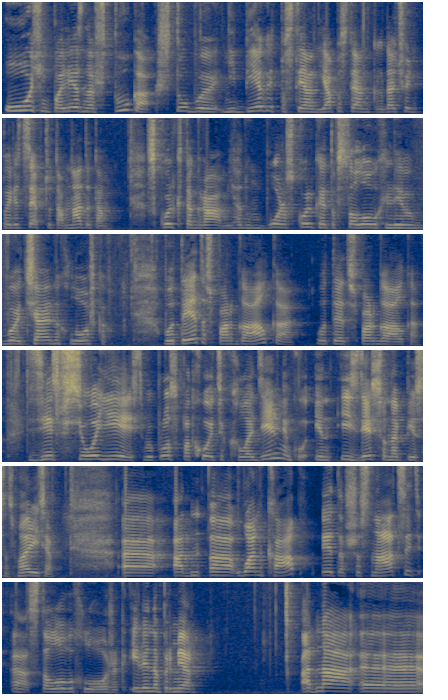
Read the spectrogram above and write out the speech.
Очень полезная штука, чтобы не бегать постоянно. Я постоянно, когда что-нибудь по рецепту там надо там сколько-то грамм, я думаю, боже, сколько это в столовых или в чайных ложках. Вот эта шпаргалка, вот эта шпаргалка. Здесь все есть. Вы просто подходите к холодильнику, и, и здесь все написано. Смотрите. Uh, one cup – это 16 uh, столовых ложек. Или, например, одна, э,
